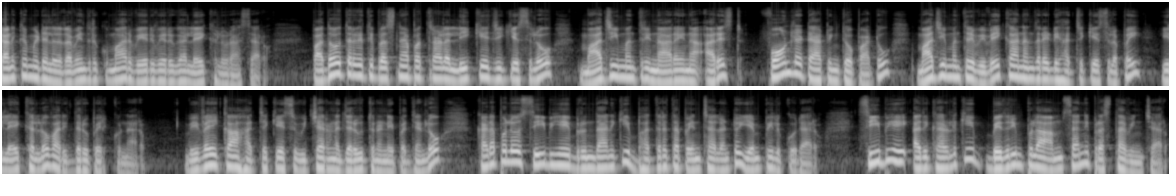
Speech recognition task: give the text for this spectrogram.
కనకమిడల రవీంద్ర కుమార్ వేరువేరుగా లేఖలు రాశారు. పదో తరగతి ప్రశ్నాపత్రాల లీకేజీ కేసులో మాజీ మంత్రి నారాయణ అరెస్ట్ ఫోన్ల ట్యాపింగ్తో పాటు మాజీ మంత్రి వివేకానందరెడ్డి హత్య కేసులపై ఈ లేఖల్లో వారిద్దరూ పేర్కొన్నారు. వివేకా హత్య కేసు విచారణ జరుగుతున్న నేపథ్యంలో కడపలో సీబీఐ బృందానికి భద్రత పెంచాలంటూ ఎంపీలు కోరారు. సీబీఐ అధికారులకి బెదిరింపుల అంశాన్ని ప్రస్తావించారు.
